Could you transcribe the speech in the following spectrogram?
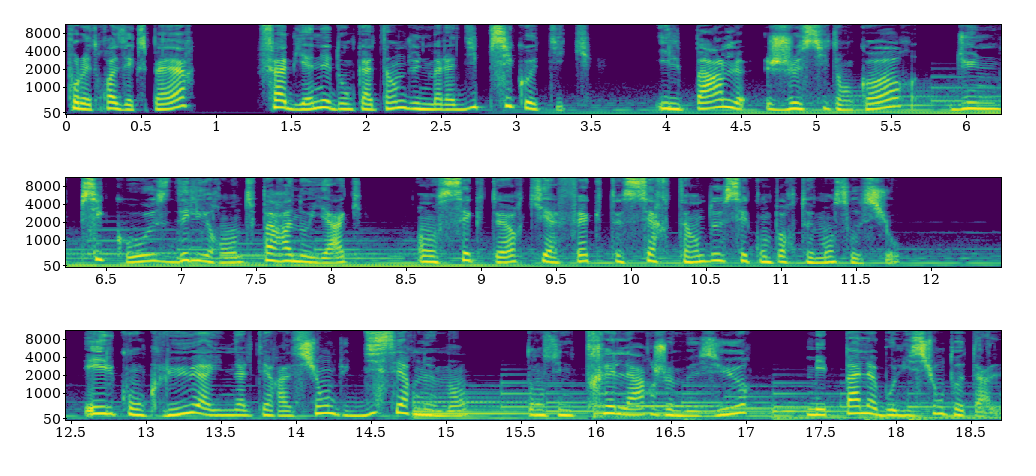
Pour les trois experts, Fabienne est donc atteinte d'une maladie psychotique. Ils parlent, je cite encore, d'une psychose délirante paranoïaque en secteur qui affecte certains de ses comportements sociaux. Et il conclut à une altération du discernement dans une très large mesure, mais pas l'abolition totale.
